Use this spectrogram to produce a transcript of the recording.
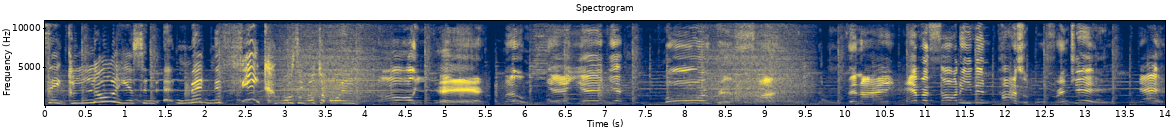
they glorious and magnifique, Mosey Motor Oil? Oh, yeah. Oh, yeah, yeah, yeah. More refined than I ever thought even possible, Frenchie. Yeah.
